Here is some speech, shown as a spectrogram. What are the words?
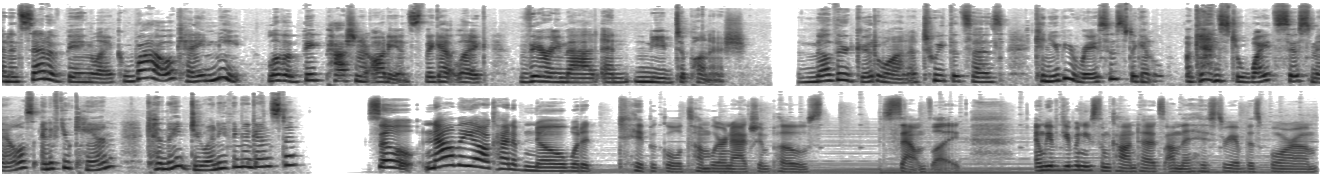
and instead of being like, wow, okay, neat, love a big passionate audience, they get like very mad and need to punish. Another good one, a tweet that says, Can you be racist against, against white cis males? And if you can, can they do anything against it? So now that y'all kind of know what a typical Tumblr in action post sounds like, and we've given you some context on the history of this forum,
